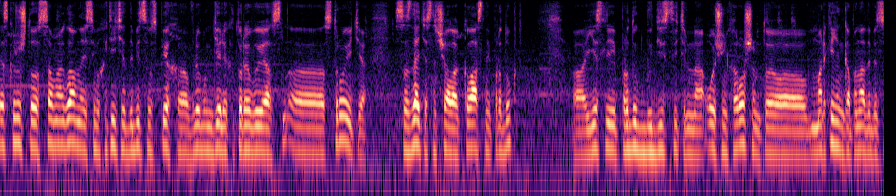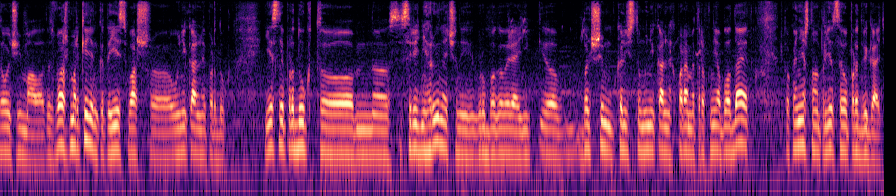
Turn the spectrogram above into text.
Я скажу, что самое главное, если вы хотите добиться успеха в любом деле, которое вы э, строите, создайте сначала классный продукт, а, если продукт будет действительно очень хорошим, то маркетинга понадобится очень мало. То есть ваш маркетинг это есть ваш э, уникальный продукт. Если продукт э, среднерыночный, грубо говоря, большим количеством уникальных параметров не обладает, то, конечно, вам придется его продвигать.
